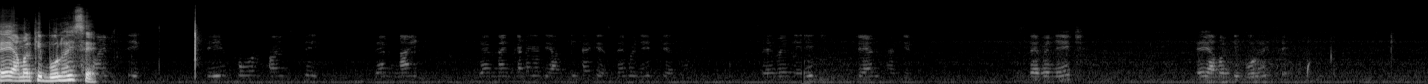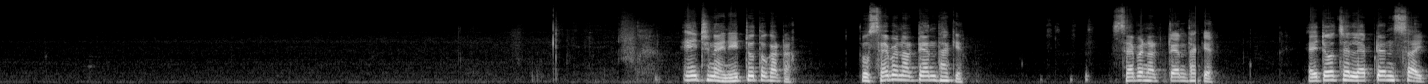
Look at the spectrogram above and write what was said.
এই, আমার কি ভুল হয়েছে? এইট নাইন এইটটা তো কাটা তো সেভেন আর টেন থাকে সেভেন আর টেন থাকে এইটা হচ্ছে লেফট হ্যান্ড সাইড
